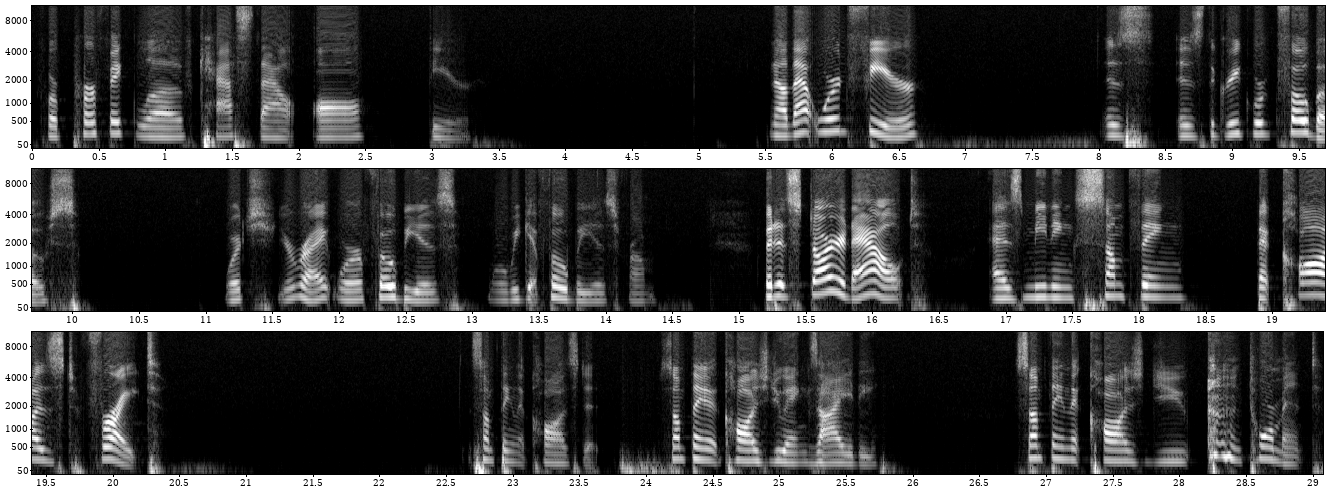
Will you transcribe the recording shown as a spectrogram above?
for perfect love casts out all fear. Now that word fear is, is the Greek word phobos, which, you're right, where phobias, where we get phobias from. But it started out as meaning something that caused fright. Something that caused it. Something that caused you anxiety. Something that caused you torment.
